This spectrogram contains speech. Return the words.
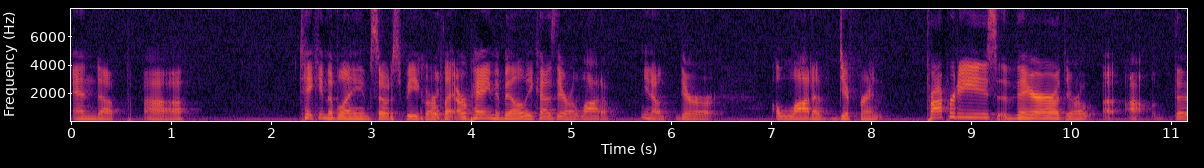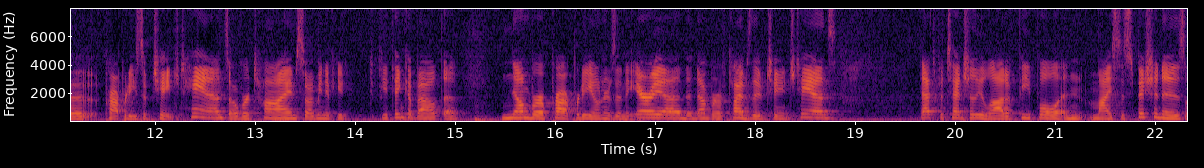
end up uh, taking the blame, so to speak, or play, or paying the bill because there are a lot of you know there are a lot of different properties there. There are uh, uh, the properties have changed hands over time. So I mean, if you if you think about the number of property owners in the area the number of times they've changed hands, that's potentially a lot of people. And my suspicion is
